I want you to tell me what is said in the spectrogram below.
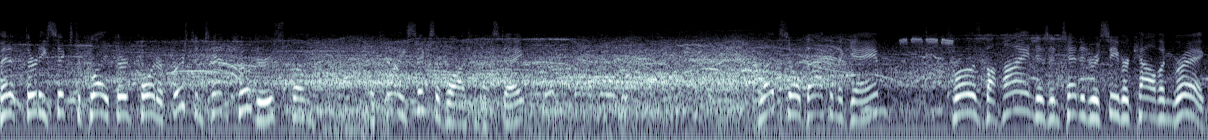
Minute 36 to play, third quarter. First and 10 Cougars from the 26 of Washington State. Bledsoe back in the game. Throws behind his intended receiver, Calvin Griggs.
